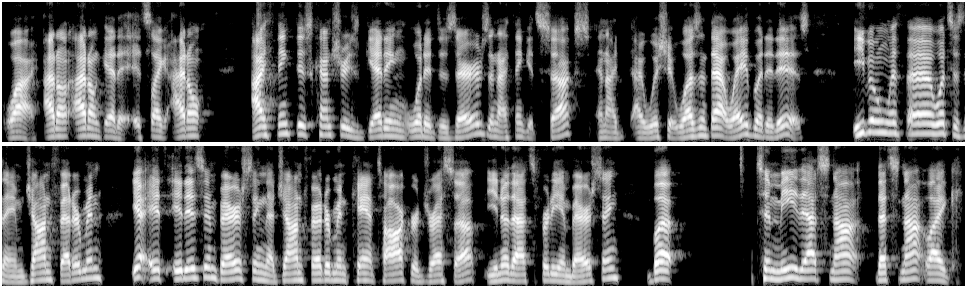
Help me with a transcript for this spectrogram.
Why? I don't. I don't get it. It's like I don't. I think this country is getting what it deserves, and I think it sucks. And I, I wish it wasn't that way, but it is. Even with uh, what's his name, John Fetterman. Yeah, it, it is embarrassing that John Fetterman can't talk or dress up. You know, that's pretty embarrassing. But to me, that's not that's not like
